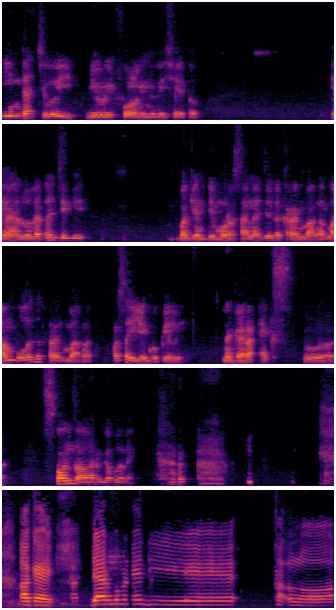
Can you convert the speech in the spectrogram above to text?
indah cuy, beautiful Indonesia itu. Ya lu lihat aja Gi. Bagian timur sana aja udah keren banget, Lampung aja keren banget. Masa iya gue pilih negara X? Wah. Sponsor gak boleh. Oke, dan gue mau nanya di ke lo,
